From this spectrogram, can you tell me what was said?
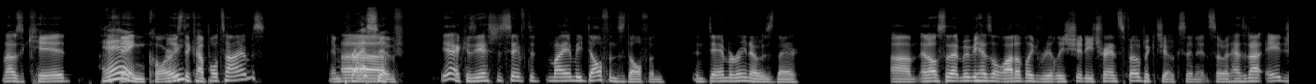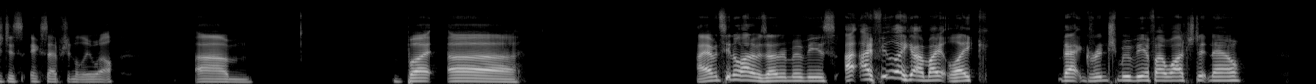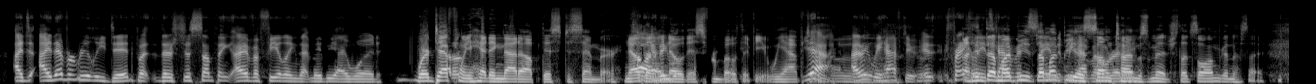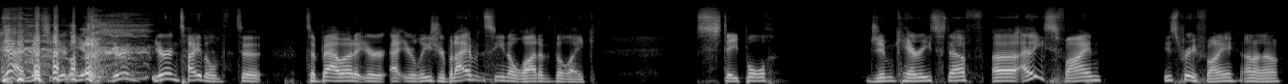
when I was a kid. I think, Dang, at least a couple times. impressive. Yeah, because he has to save the Miami Dolphins dolphin, and Dan Marino is there. Um, and also that movie has a lot of like really shitty transphobic jokes in it, so it has not aged exceptionally well. Um, but uh, I haven't seen a lot of his other movies. I, I feel like I might like that Grinch movie if I watched it now. I, d- I never really did, but there's just something I have a feeling that maybe I would. We're definitely hitting that up this December. Now Oh, that I, think know we- this from both of you, we have to. Yeah, I think we have to. It, I frankly, think that might be that might we be a haven't already. sometimes Mitch. That's all I'm gonna say. yeah, Mitch, you're, you're you're, you're entitled to to bow out at your at your leisure, but I haven't seen a lot of the like staple Jim Carrey stuff. Uh, I think he's fine. He's pretty funny. I don't know.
